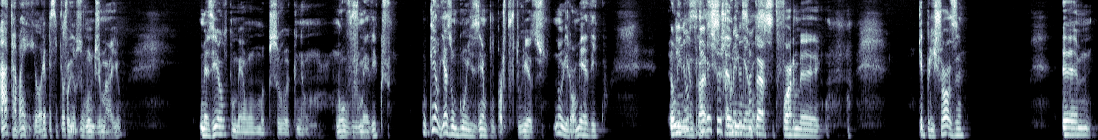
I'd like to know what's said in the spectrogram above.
Ah, está bem. Agora pensei que ele Foi o segundo desmaio. Mas ele, como é uma pessoa que não, não ouve os médicos, o que é, aliás, um bom exemplo para os portugueses, não ir ao médico, alimentar-se alimentar de forma caprichosa um,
